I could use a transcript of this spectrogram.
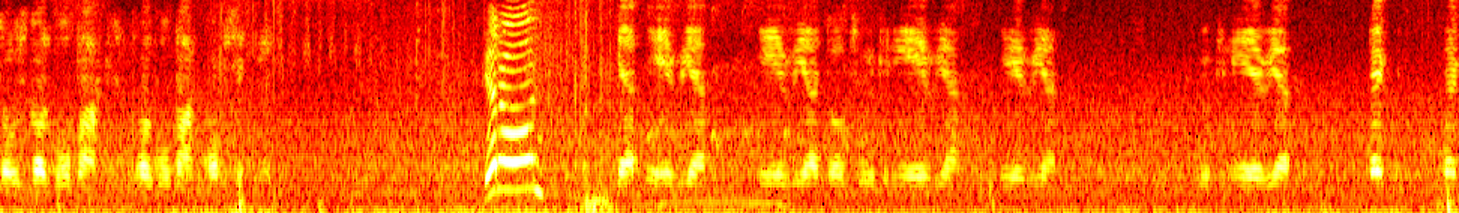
Those guys go back, they'll go back opposite me. Get on. Yeah, area, area, dogs work in the area, area, work in the area. Heck. Back.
